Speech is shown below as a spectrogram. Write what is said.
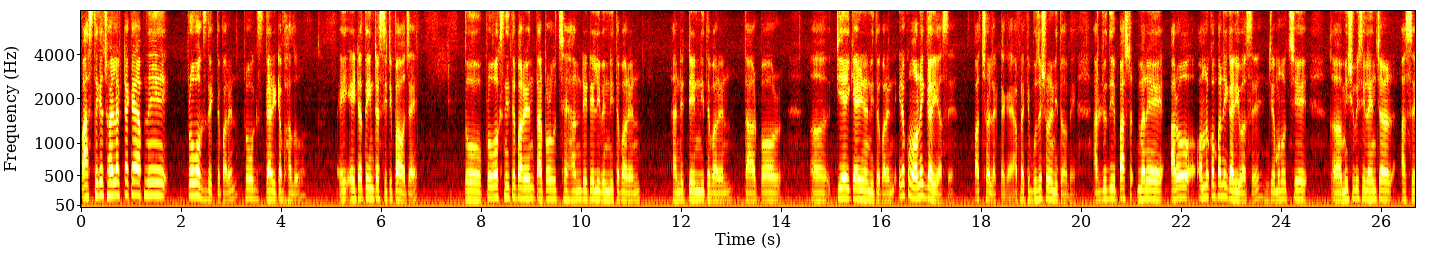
পাঁচ থেকে ছয় লাখ টাকায় আপনি প্রোবক্স দেখতে পারেন। প্রোবক্স গাড়িটা ভালো। এই, এইটাতে ইন্টারসিটি পাওয়া যায়। তো প্রোবক্স নিতে পারেন, তারপর হচ্ছে হান্ড্রেড এলিভেন নিতে পারেন হান্ড্রেড টেন নিতে পারেন, তারপর টিআই ক্যারিনা নিতে পারেন। এরকম অনেক গাড়ি আছে পাঁচ ছয় লাখ টাকায়, আপনাকে বুঝে শুনে নিতে হবে। আর যদি পাঁচ মানে আরও অন্য কোম্পানির গাড়িও আছে, যেমন হচ্ছে মিশুবিসি লেঞ্চার আছে,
